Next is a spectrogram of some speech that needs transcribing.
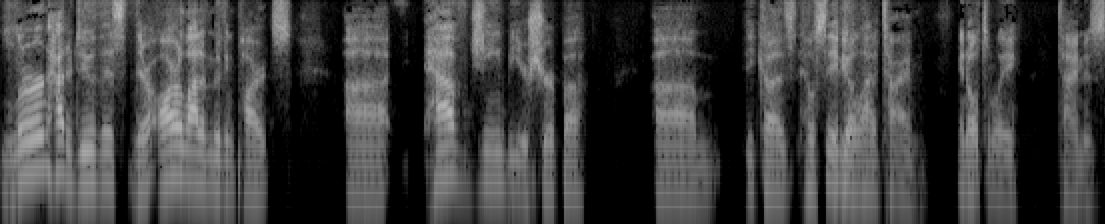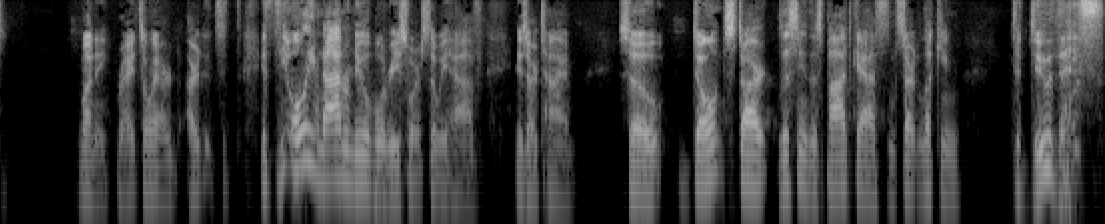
learn how to do this. There are a lot of moving parts. Uh, have Gene be your Sherpa um, because he'll save you a lot of time. And ultimately, time is money, right? It's only our, our it's it's the only non-renewable resource that we have is our time. So don't start listening to this podcast and start looking to do this,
